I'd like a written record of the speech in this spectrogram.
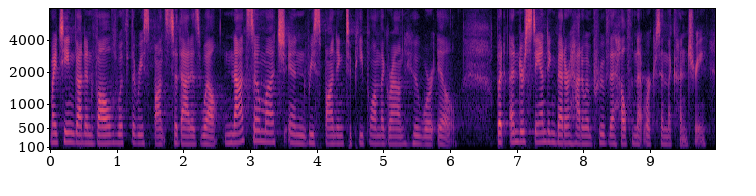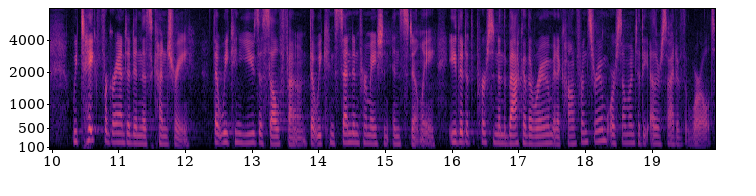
My team got involved with the response to that as well. Not so much in responding to people on the ground who were ill, but understanding better how to improve the health networks in the country. We take for granted in this country that we can use a cell phone, that we can send information instantly, either to the person in the back of the room in a conference room or someone to the other side of the world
